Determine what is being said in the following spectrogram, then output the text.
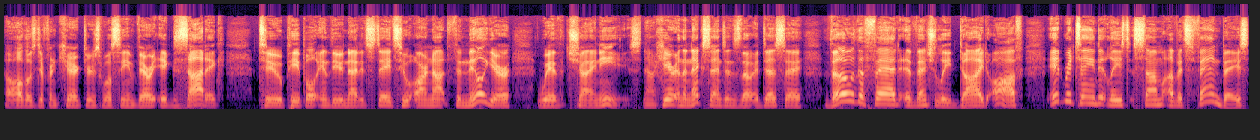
all those different characters will seem very exotic to people in the United States who are not familiar with Chinese. Now, here in the next sentence, though, it does say, though the fad eventually died off, it retained at least some of its fan base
